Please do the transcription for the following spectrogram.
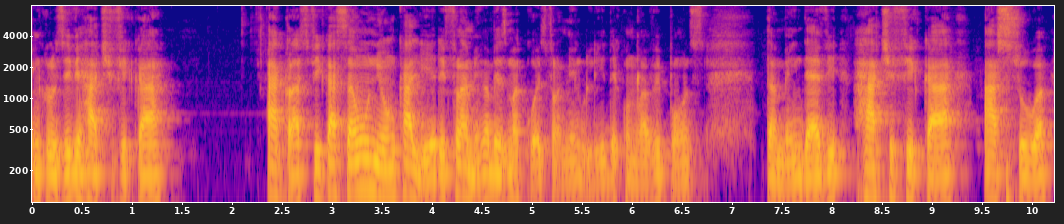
inclusive ratificar a classificação. União Calheira e Flamengo a mesma coisa. Flamengo líder com nove pontos também deve ratificar a sua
